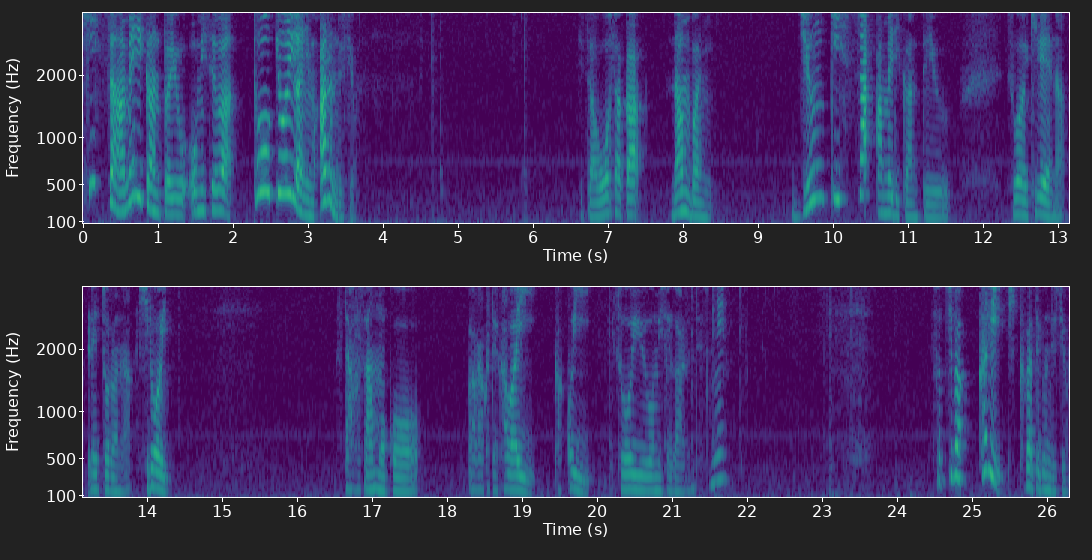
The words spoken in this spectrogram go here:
喫茶アメリカンというお店は東京以外にもあるんですよ。実は大阪難波に。純喫茶アメリカンっていうすごい綺麗なレトロな広いスタッフさんもこう若くて可愛いかっこいいそういうお店があるんですね。そっちばっかり引っかかっていくんですよ。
